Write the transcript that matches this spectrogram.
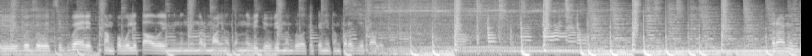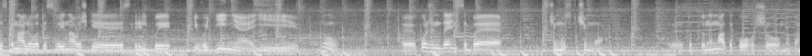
і вибили ці двері, то там повилітало іменно ну, нормально, там на відео видно було, як вони там порозлітались. Стараємось вдосконалювати свої навички стрільби і водіння, і ну, е, кожен день себе чомусь вчимо. Е, Тобто нема такого, що ми там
